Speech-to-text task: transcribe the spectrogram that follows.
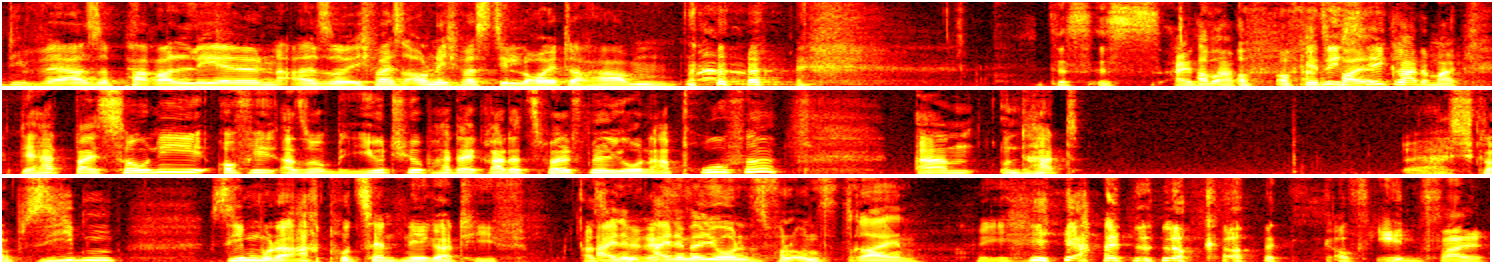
diverse Parallelen. Also ich weiß auch nicht, was die Leute haben. Das ist einfach. Aber auf, auf jeden also ich sehe gerade mal, der hat bei Sony, also YouTube hat er gerade 12 Millionen Abrufe ähm, und hat, ich glaube, sieben, sieben oder acht Prozent negativ. Also eine, eine Million ist von uns dreien. ja, locker. Auf jeden Fall.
